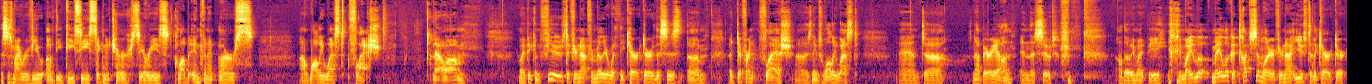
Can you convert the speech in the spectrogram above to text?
This is my review of the DC Signature Series Club Infinite Earths uh, Wally West Flash. Now, um, you might be confused if you're not familiar with the character. This is um, a different Flash. Uh, his name's Wally West, and uh, not Barry Allen in this suit. although he might be it might look may look a touch similar if you're not used to the character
